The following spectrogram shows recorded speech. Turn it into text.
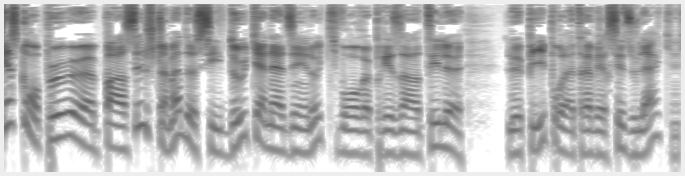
qu'est-ce qu'on peut euh, penser justement de ces deux Canadiens-là qui vont représenter le, pays pour la traversée du lac?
